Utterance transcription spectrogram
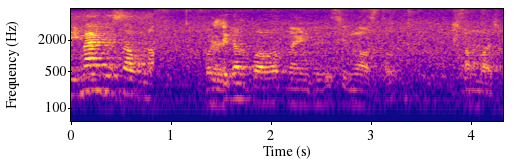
డిమాండ్ చేస్తా ఉన్నాం పొలిటికల్ పవర్ నైన్టీ శ్రీనివాస్తో సంభాషణ.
